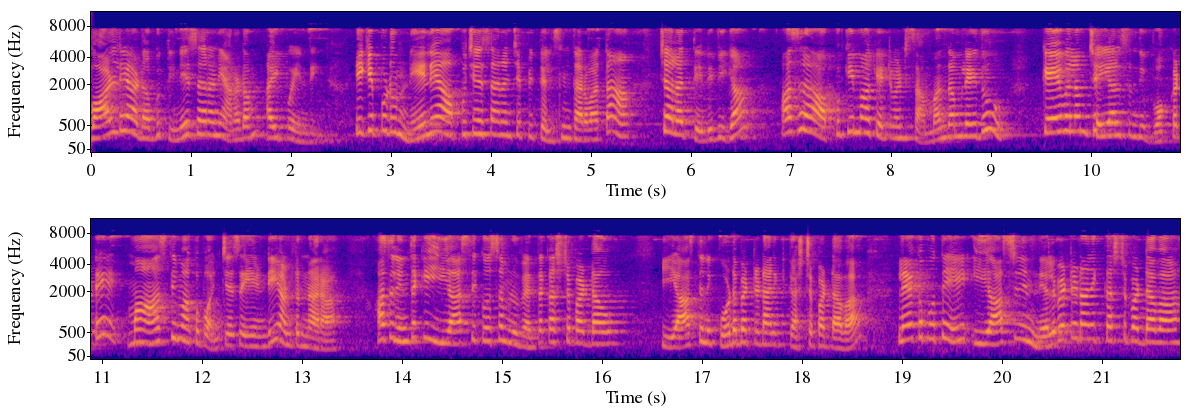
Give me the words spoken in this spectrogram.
వాళ్ళే ఆ డబ్బు తినేశారని అనడం అయిపోయింది. ఇక ఇప్పుడు నేనే అప్పు చేశానని చెప్పి తెలిసిన తర్వాత చాలా తెలివిగా అసలు ఆ అప్పుకి మాకు ఎటువంటి సంబంధం లేదు కేవలం చేయాల్సింది ఒక్కటే మా ఆస్తి మాకు పంచేసేయండి అంటున్నారా? అసలు ఇంతకీ ఈ ఆస్తి కోసం నువ్వెంత కష్టపడ్డావు? ఈ ఆస్తిని కూడబెట్టడానికి కష్టపడ్డావా? లేకపోతే ఈ ఆస్తిని నిలబెట్టడానికి కష్టపడ్డావా?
